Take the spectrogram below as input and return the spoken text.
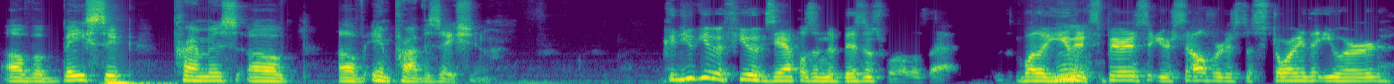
of a basic premise of of improvisation. Could you give a few examples in the business world of that? Whether you've mm. experienced it yourself or just a story that you heard?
